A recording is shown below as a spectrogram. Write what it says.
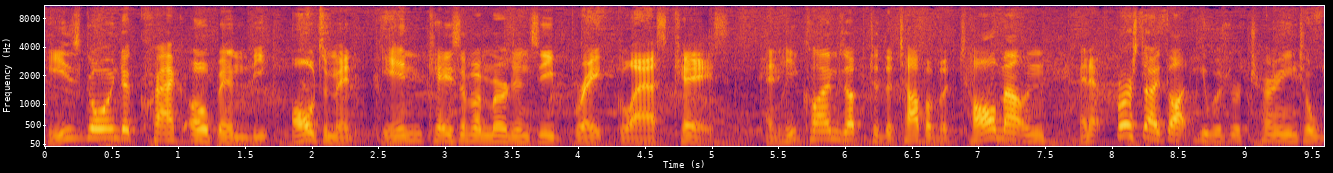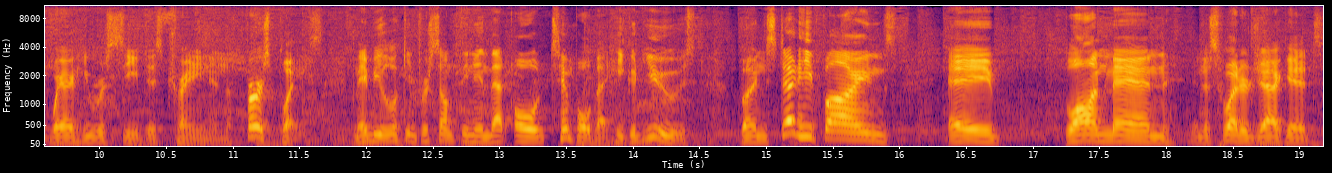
He's going to crack open the ultimate in case of emergency break glass case and he climbs up to the top of a tall mountain, and at first I thought he was returning to where he received his training in the first place, maybe looking for something in that old temple that he could use, but instead he finds a blonde man in a sweater jacket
